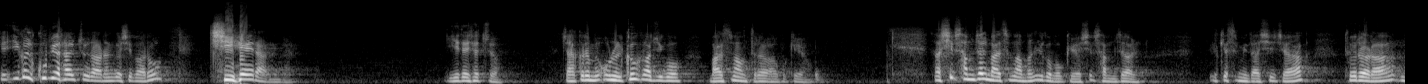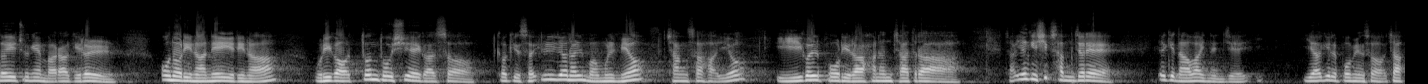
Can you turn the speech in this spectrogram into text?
이걸 구별할 줄 아는 것이 바로 지혜라는 거예요. 이해되셨죠? 자, 그러면 오늘 그거 가지고 말씀 한번 들어가 볼게요. 자, 13절 말씀 한번 읽어볼게요. 13절. 읽겠습니다. 시작. 들어라. 너희 중에 말하기를 오늘이나 내일이나 우리가 어떤 도시에 가서 거기서 1년을 머물며 장사하여 이익을 보리라 하는 자들아. 자, 여기 13절에 여기 나와 있는 이제 이야기를 보면서 자,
